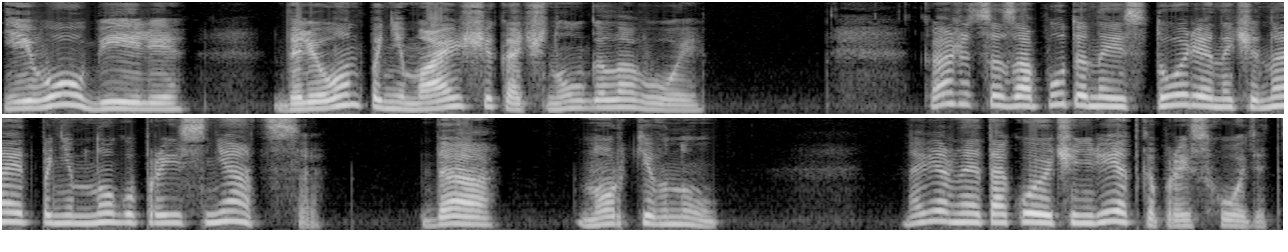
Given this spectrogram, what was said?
Его убили. Да Леон, понимающе качнул головой. Кажется, запутанная история начинает понемногу проясняться. Да, Нор кивнул. Наверное, такое очень редко происходит.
